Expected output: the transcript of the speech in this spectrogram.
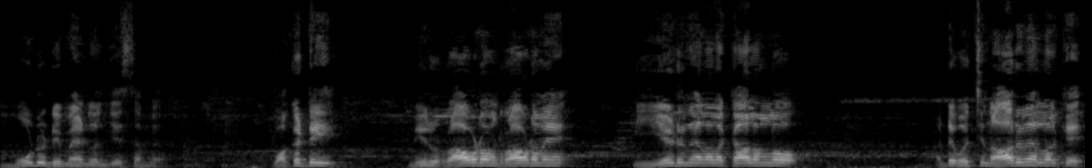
మూడు డిమాండ్లను చేశాం మేము. ఒకటి మీరు రావడం రావడమే ఈ ఏడు నెలల కాలంలో అంటే వచ్చిన ఆరు నెలలకే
